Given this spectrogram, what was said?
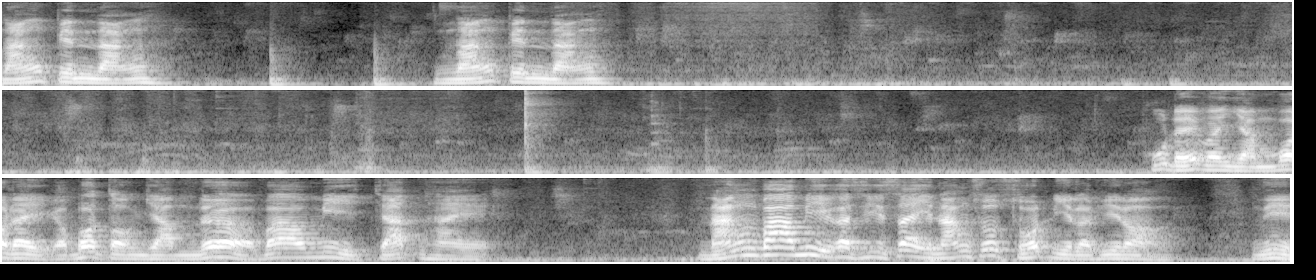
หนังเป็นหนัง หนังเป็นหนัง ผู้ใดว่ายำบ่ได้ก็บ่ต้องยำเด้อบ้าวมีจัดให้หนังบ้าวมีก็สิใส่หนังสดๆนี่ล่ะพี่น้องนี่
